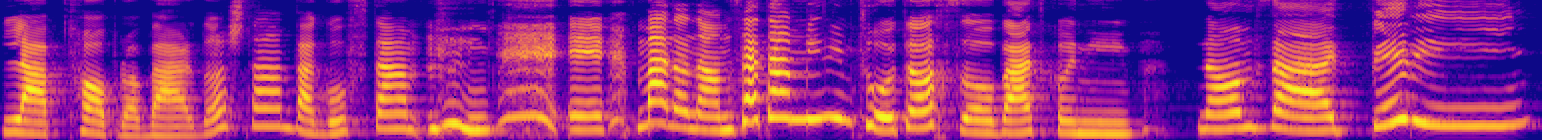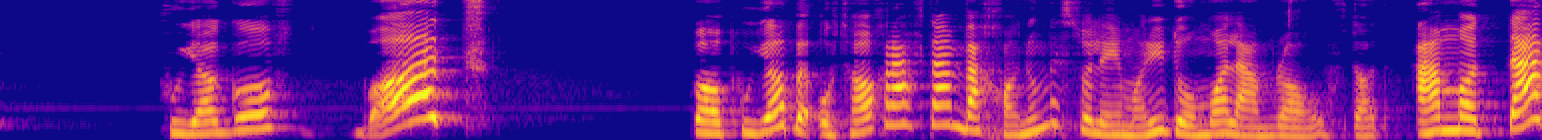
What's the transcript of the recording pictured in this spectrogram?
لپتاپ را برداشتم و گفتم من و نامزدم میریم تو اتاق صحبت کنیم. نامزد بریم! پویا گفت وات؟ با پویا به اتاق رفتم و خانم سلیمانی دنبالم راه افتاد. اما در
